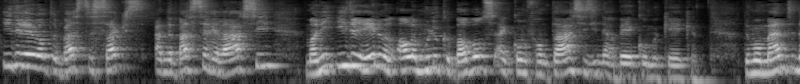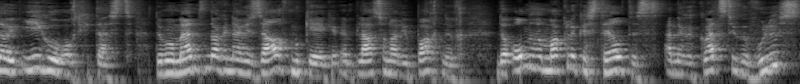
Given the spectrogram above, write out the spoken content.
iedereen wil de beste seks en de beste relatie, maar niet iedereen wil alle moeilijke babbels en confrontaties die daarbij komen kijken. De momenten dat je ego wordt getest, de momenten dat je naar jezelf moet kijken in plaats van naar je partner, de ongemakkelijke stiltes en de gekwetste gevoelens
